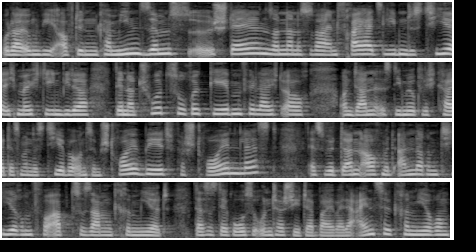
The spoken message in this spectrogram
oder irgendwie auf den Kaminsims äh, stellen, sondern es war ein freiheitsliebendes Tier. Ich möchte ihn wieder der Natur zurückgeben, vielleicht auch. Und dann ist die Möglichkeit, dass man das Tier bei uns im Streubeet verstreuen lässt. Es wird dann auch mit anderen Tieren vorab zusammen kremiert. Das ist der große Unterschied dabei. Bei der Einzelkremierung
